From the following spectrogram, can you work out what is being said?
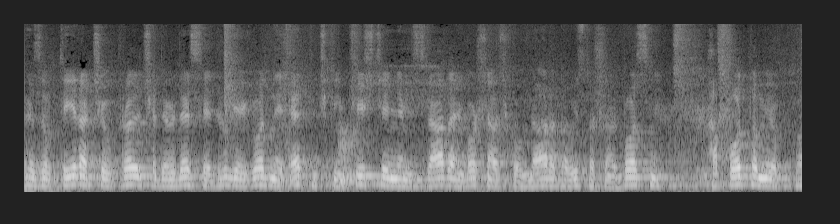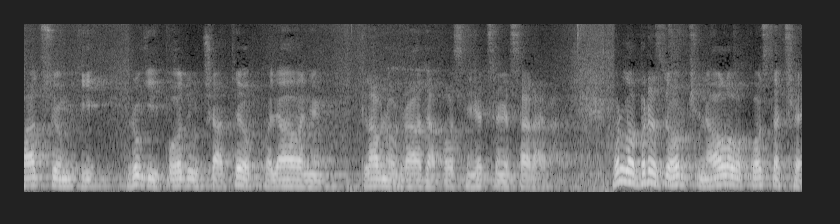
rezultirat će u proljeće 1992. godine etničkim čišćenjem i stradanjem bošnjačkog naroda u istočnoj Bosni, a potom i okupacijom i drugih područja te opoljavanjem glavnog grada Bosne i Hercegovine Sarajeva. Vrlo brzo općina Olovo postaće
